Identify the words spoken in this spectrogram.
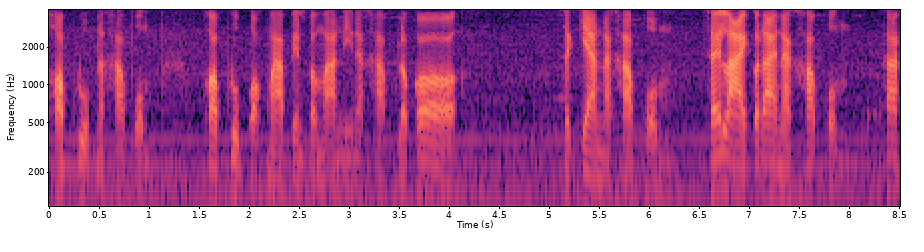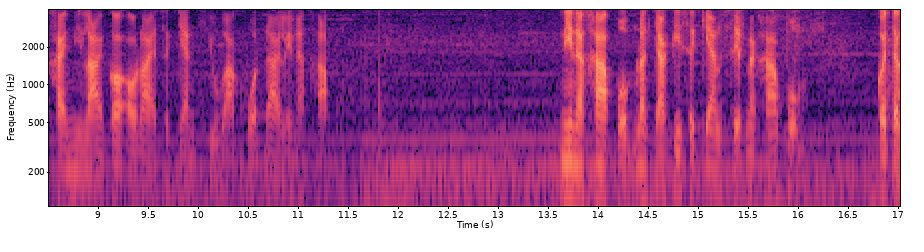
ครอบรูปนะครับผมครอบรูปออกมาเป็นประมาณนี้นะครับ แล้วก็สแกนนะครับผมใช้ไลน์ก็ได้นะครับผม ถ้าใครมีไลน์ก็เอาไลน์สแกน QR code ได้เลยนะครับ นี่นะครับผมหลังจากที่สแกนเสร็จนะครับผมก็จะ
